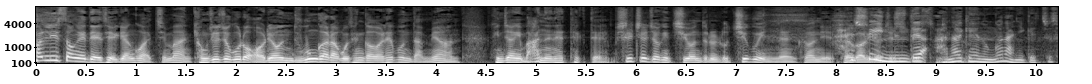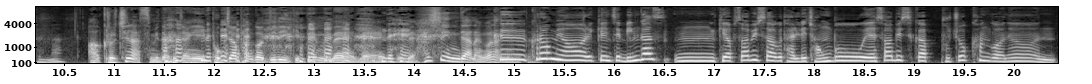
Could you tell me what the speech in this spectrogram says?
편리성에 대해서 얘기한 것 같지만 경제적으로 어려운 누군가라고 생각을 해본다면 굉장히 많은 혜택들, 실질적인 지원들을 놓치고 있는 그런 결과가 수 이어질 수도 있는데 있습니다. 안 하게 해놓은 건 아니겠죠, 설마? 아 그렇지는 않습니다. 굉장히 복잡한 것들이 있기 때문에 네, 네. 할 수 있는데 안 한건 그 아닙니다. 그러면 이렇게 이제 민간 음, 기업 서비스하고 달리 정부의 서비스가 부족한 거는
